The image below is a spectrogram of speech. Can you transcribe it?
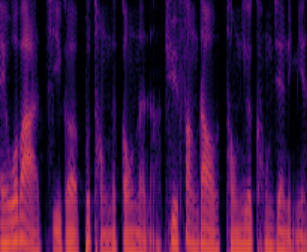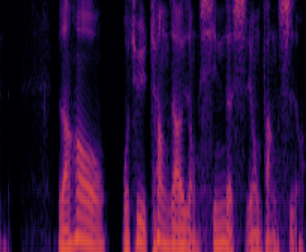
诶，我把几个不同的功能啊，去放到同一个空间里面，然后我去创造一种新的使用方式哦。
